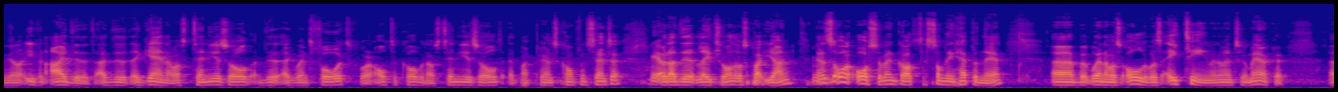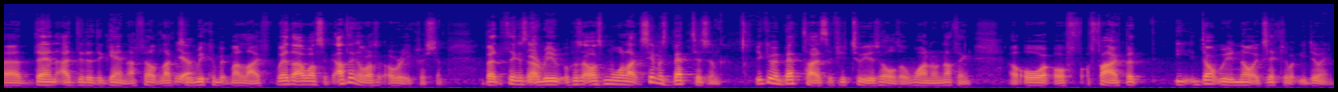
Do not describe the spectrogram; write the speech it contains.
You know, even I did it. I did it again. I was ten years old. I, did, I went forward for an altar call when I was ten years old at my parents' conference center. Yeah. But I did it later on. I was quite young, and it's all awesome. And God, something happened there. Uh, but when I was older, I was eighteen when I went to America. Uh, then I did it again. I felt like Yeah. to recommit my life. Whether I was, I think I was already Christian. But the thing is, I Yeah. re- because I was more like same as baptism. You can be baptized if you're two years old or one or nothing, uh, or or f- five. But you don't really know exactly what you're doing,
